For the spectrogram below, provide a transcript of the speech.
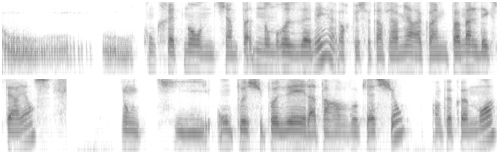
où, concrètement on ne tient pas de nombreuses années, alors que cette infirmière a quand même pas mal d'expérience, donc qui, on peut supposer, là par vocation, un peu comme moi.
